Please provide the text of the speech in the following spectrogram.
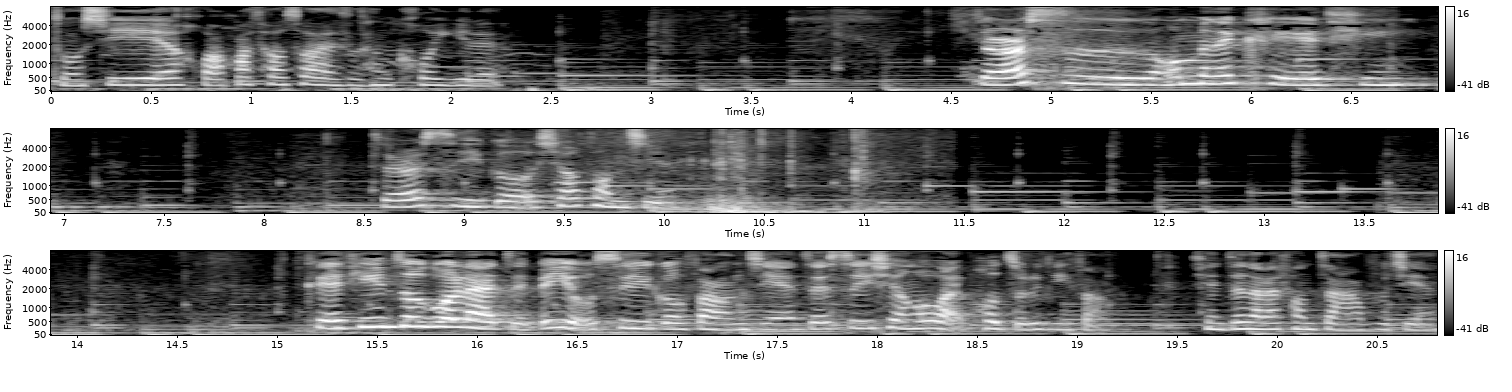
种些花花草草还是很可以的。这儿是我们的客厅，这儿是一个小房间。客厅走过来，这边又是一个房间，这是以前我外婆住的地方，现在拿来放杂物间。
